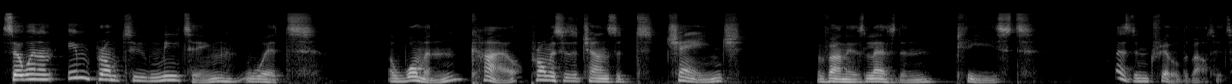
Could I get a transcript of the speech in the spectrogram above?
so when an impromptu meeting with a woman, Kyle, promises a chance at change, Van is less than pleased, less than thrilled about it.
